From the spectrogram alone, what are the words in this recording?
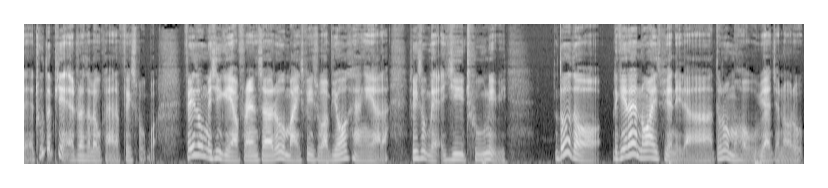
တယ်အထူးသဖြင့် address လောက်ခံရတာ Facebook ပေါ့ Facebook မရှိခင်က Friendster တို့ MySpace တို့ကပြောခံခဲ့ရတာ Facebook လည်းအရေးထူးနေပြီသို့တော့တကယ်တမ်း noise ဖြစ်နေတာသူတို့မဟုတ်ဘူးဗျကျွန်တော်တို့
